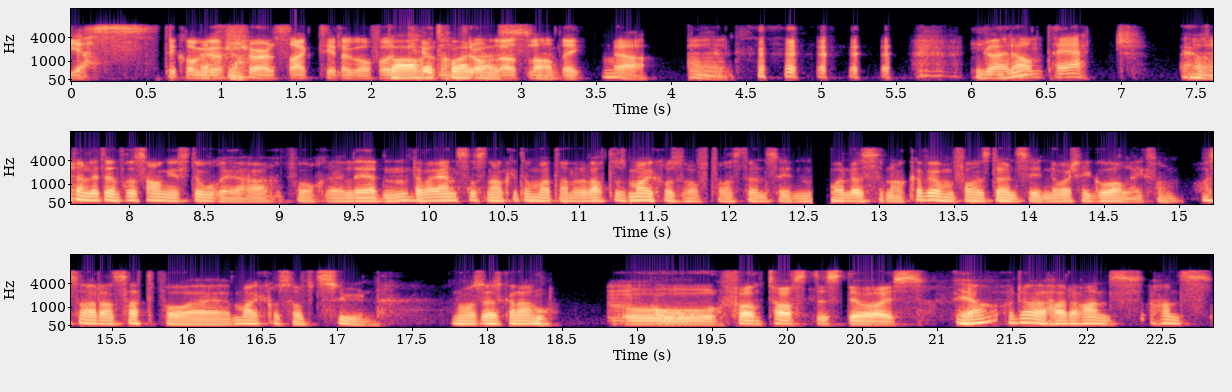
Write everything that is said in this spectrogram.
Yes! De kommer jo Ja. selvsagt til å gå for kun trådløs, lading. Mm. Garantert. Jeg hørte en litt interessant historie her forleden. Det var en som snakket om at han hadde vært hos Microsoft for en stund siden. Og det snakker vi om for en stund siden, det var ikke i går, liksom. Og så hadde han sett på eh, Microsoft Zoom. Noen som husker den? Oh, Oh, fantastisk device. Ja, og da hadde hans, hans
